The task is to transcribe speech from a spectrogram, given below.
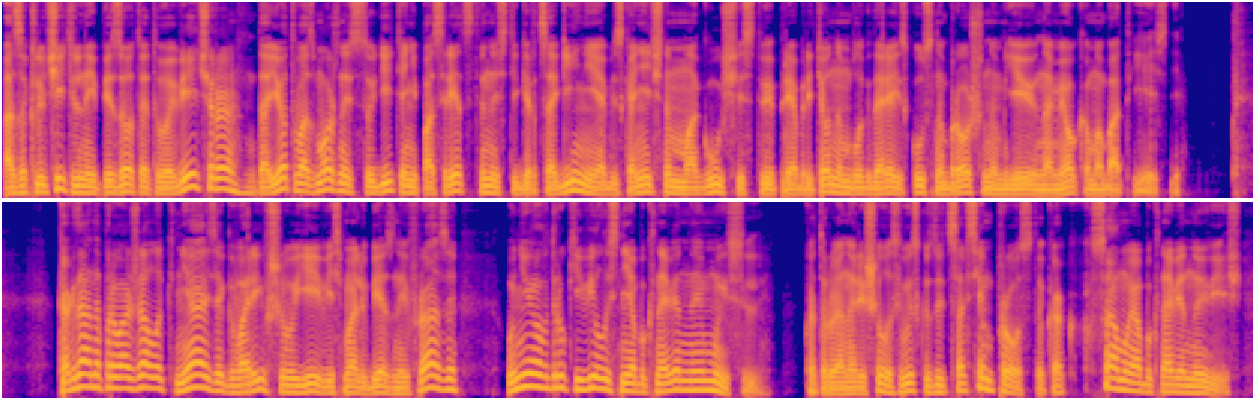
А заключительный эпизод этого вечера дает возможность судить о непосредственности герцогини и о бесконечном могуществе, приобретенном благодаря искусно брошенным ею намекам об отъезде. Когда она провожала князя, говорившего ей весьма любезные фразы, у нее вдруг явилась необыкновенная мысль, которую она решилась высказать совсем просто, как самую обыкновенную вещь —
